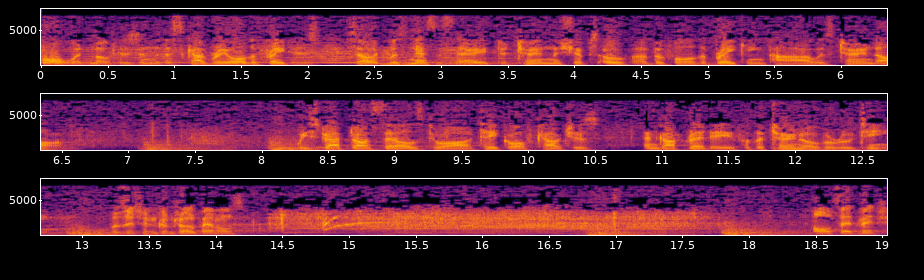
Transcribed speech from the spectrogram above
forward motors in the Discovery or the freighters, so it was necessary to turn the ships over before the braking power was turned on. We strapped ourselves to our takeoff couches and got ready for the turnover routine. Position control panels. All set, Mitch?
